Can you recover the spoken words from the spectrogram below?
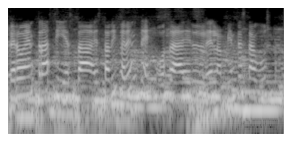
pero entras y está, está diferente, o sea, el, el ambiente está a gusto.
